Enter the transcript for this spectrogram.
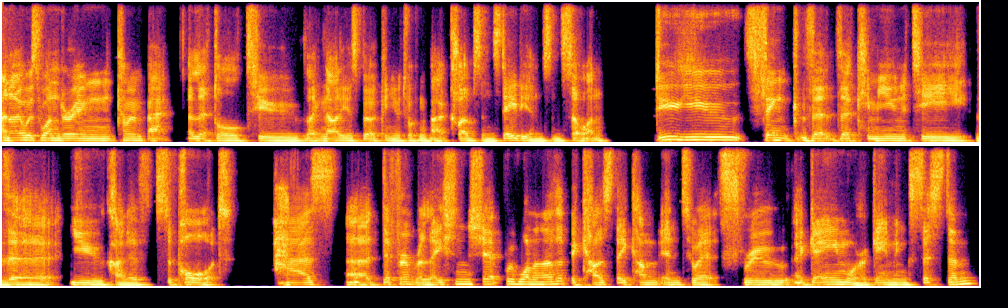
And I was wondering, coming back a little to like Nadia's book, and you're talking about clubs and stadiums and so on. Do you think that the community that you kind of support has a different relationship with one another because they come into it through a game or a gaming system?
